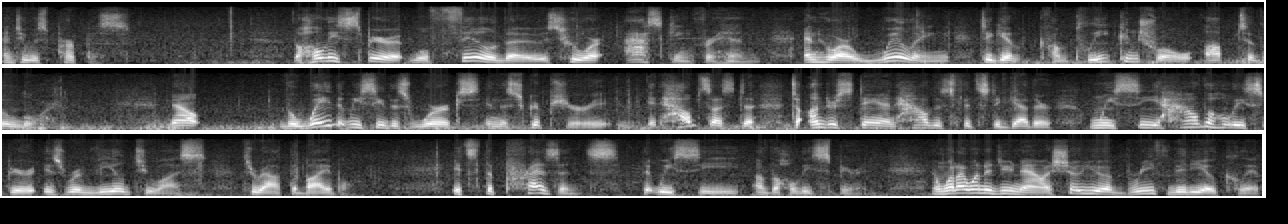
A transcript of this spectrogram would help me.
and to His purpose. The Holy Spirit will fill those who are asking for Him and who are willing to give complete control up to the Lord. Now, the way that we see this works in the scripture, it, it, helps us to, to understand how this fits together when we see how the Holy Spirit is revealed to us throughout the Bible. It's the presence that we see of the Holy Spirit. And what I want to do now is show you a brief video clip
